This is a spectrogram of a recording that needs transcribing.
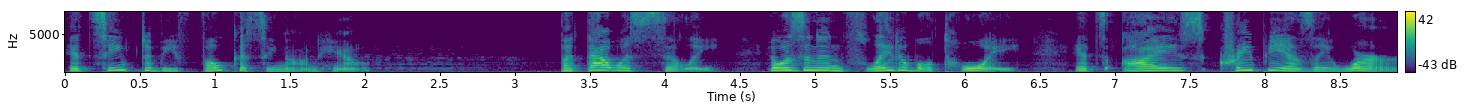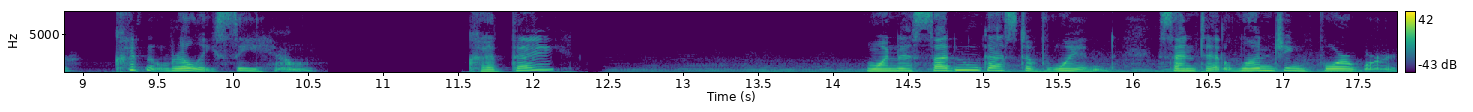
it seemed to be focusing on him. But that was silly. It was an inflatable toy. Its eyes, creepy as they were, couldn't really see him. Could they? When a sudden gust of wind sent it lunging forward,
